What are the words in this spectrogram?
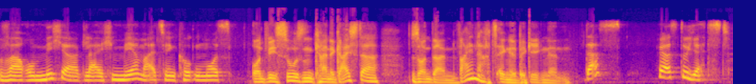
Warum Micha gleich mehrmals hingucken muss. Und wie Susan keine Geister, sondern Weihnachtsengel begegnen. Das hörst du jetzt.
